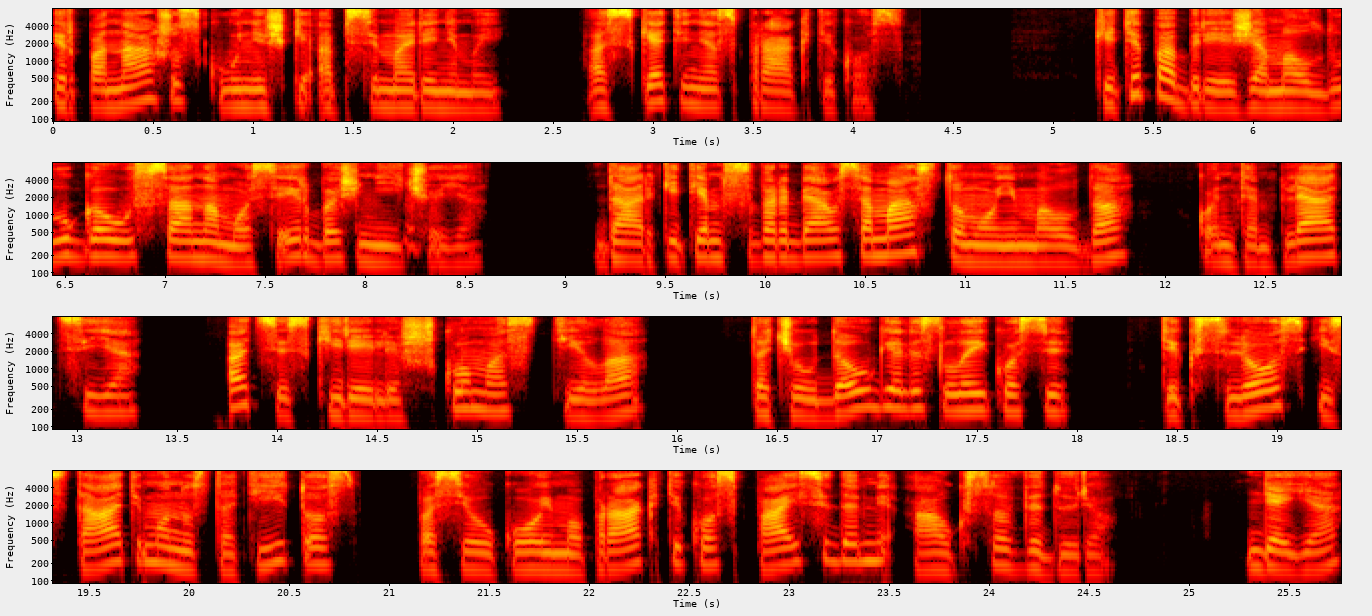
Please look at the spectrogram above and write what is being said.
ir panašus kūniški apsimarinimai, asketinės praktikos. Kiti pabrėžia maldų gausą namuose ir bažnyčioje. Dar kitiems svarbiausia mastomoji malda, kontempliacija, atsiskyrėliškumas, tyla, tačiau daugelis laikosi tikslios įstatymo nustatytos pasiaukojimo praktikos paisydami aukso vidurio. Deja,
